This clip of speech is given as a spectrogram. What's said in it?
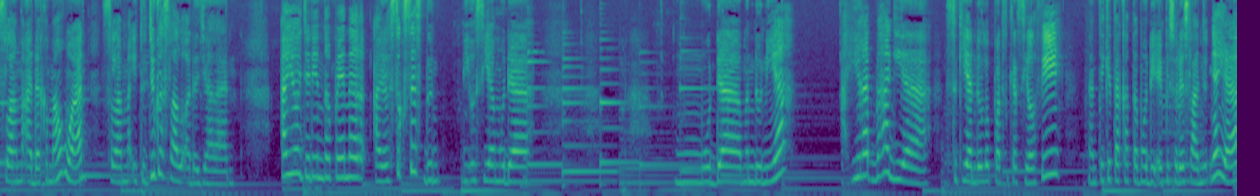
selama ada kemauan, selama itu juga selalu ada jalan. Ayo jadi entrepreneur, ayo sukses di usia muda. muda mendunia, akhirat bahagia. Sekian dulu podcast Silvi. Nanti kita ketemu di episode selanjutnya ya.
